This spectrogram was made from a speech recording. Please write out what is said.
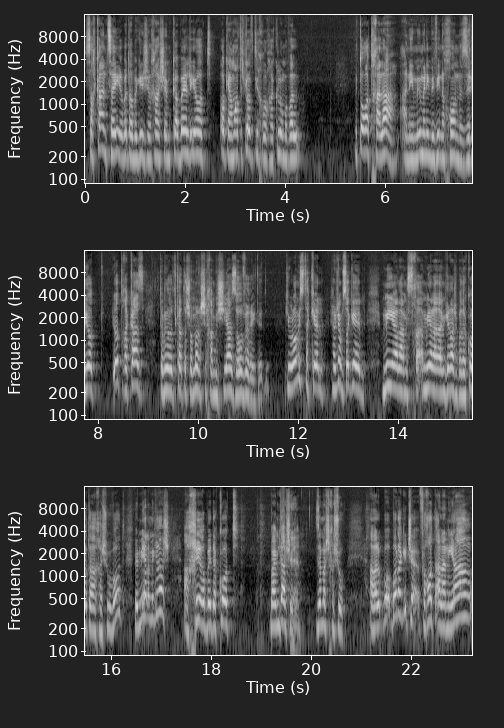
שחקן צעיר, בטח בגיל שלך, שמקבל להיות, אוקיי, אמרת שלא הבטיחו לך כלום, אבל בתור התחלה, אני, אם אני מבין נכון, זה להיות, להיות רכז, תמיד עוד קאטה שאומר שחמישייה זה overrated. כי הוא לא מסתכל, חמישייה מסתכל מי על, המשחק, מי על המגרש בדקות החשובות, ומי על המגרש הכי הרבה דקות בעמדה שלו. כן. זה מה שחשוב. אבל בוא, בוא נגיד שלפחות על הנייר,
